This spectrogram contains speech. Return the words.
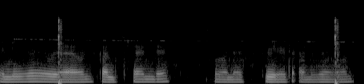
Anyway we haven't constrained it so let's create another one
